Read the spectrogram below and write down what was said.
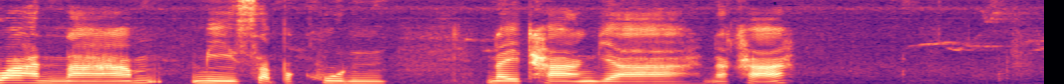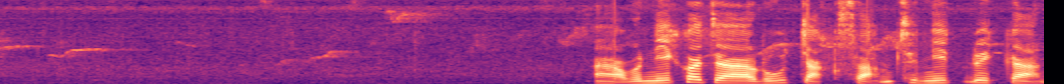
ว่านน้ำมีสรรพคุณในทางยานะคะอ่า วันนี้ก็จะรู้จัก 3 ชนิดด้วยกัน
